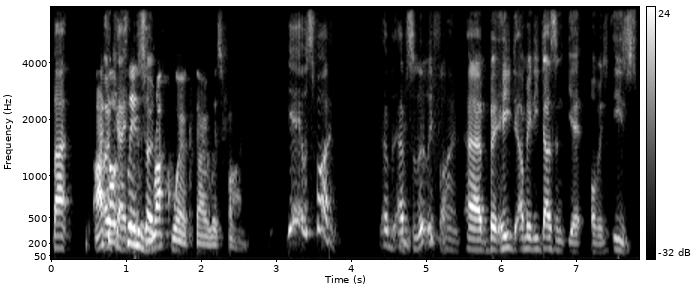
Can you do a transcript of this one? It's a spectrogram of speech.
but I thought okay, Flynn's so- ruck work though was fine. yeah, it was fine, absolutely fine. Uh, but he, I mean, he doesn't yet. Obviously, he's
